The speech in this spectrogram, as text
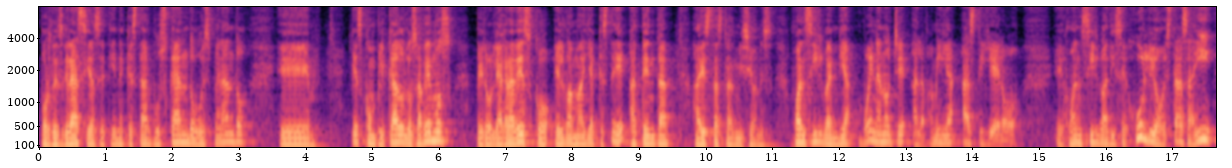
por desgracia se tiene que estar buscando o esperando, eh, que es complicado, lo sabemos, pero le agradezco, Elba Maya, que esté atenta a estas transmisiones. Juan Silva envía buena noche a la familia Astillero. Eh, Juan Silva dice, Julio, ¿estás ahí?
